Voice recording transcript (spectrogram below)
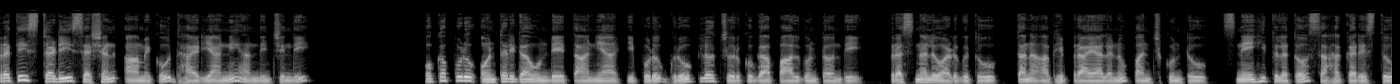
ప్రతి స్టడీ సెషన్ ఆమెకు ధైర్యాన్ని అందించింది. ఒకప్పుడు ఒంటరిగా ఉండే తాన్యా ఇప్పుడు గ్రూప్లో చురుకుగా పాల్గొంటోంది. ప్రశ్నలు అడుగుతూ తన అభిప్రాయాలను పంచుకుంటూ స్నేహితులతో సహకరిస్తూ.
